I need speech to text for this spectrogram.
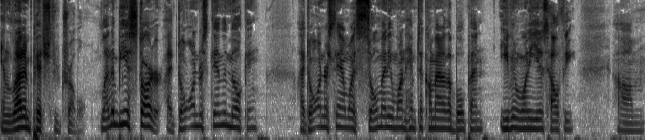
And let him pitch through trouble. Let him be a starter. I don't understand the milking. I don't understand why so many want him to come out of the bullpen, even when he is healthy. Um,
